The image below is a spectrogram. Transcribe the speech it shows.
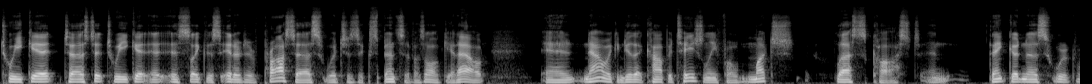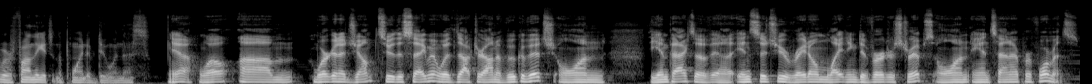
tweak it, test it, tweak it. It- It's like this iterative process, which is expensive as all get out. And now we can do that computationally for much less cost. And thank goodness we're, we're finally getting to the point of doing this. Yeah, well, um, we're going to jump to the segment with Dr. Anna Vukovic on the impact of uh, in situ radome lightning diverter strips on antenna performance.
